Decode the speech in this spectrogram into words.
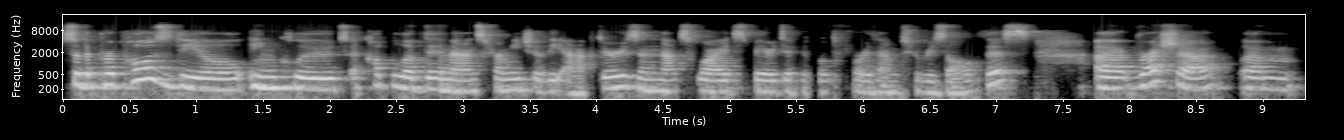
So the proposed deal includes a couple of demands from each of the actors, and that's why it's very difficult for them to resolve this. Uh, Russia, um,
